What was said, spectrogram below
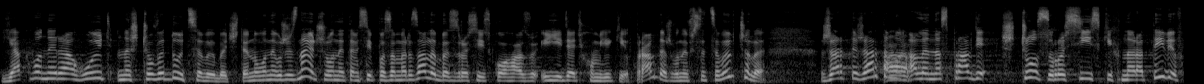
Як вони реагують, на що ведуться? Вибачте, ну вони вже знають, що вони там всі позамерзали без російського газу і їдять хом'яків. Правда ж? Вони все це вивчили? Жарти жартами, але насправді що з російських наративів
